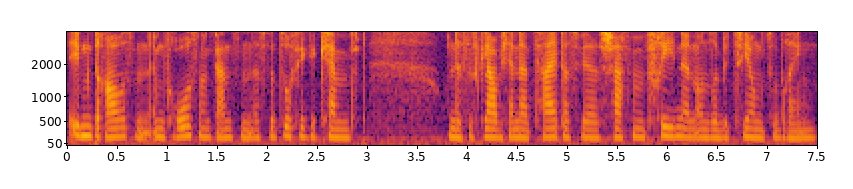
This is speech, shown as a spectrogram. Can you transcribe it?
eben draußen, im Großen und Ganzen, es wird so viel gekämpft. Und es ist, glaube ich, an der Zeit, dass wir es schaffen, Frieden in unsere Beziehung zu bringen.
